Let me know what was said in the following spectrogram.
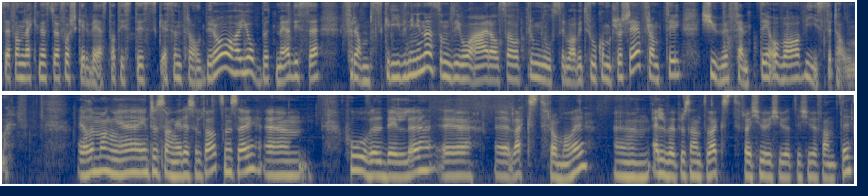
Stefan Leknes, du er forsker ved Statistisk sentralbyrå og har jobbet med disse framskrivningene, som det jo er altså prognoser hva vi tror kommer til å skje fram til 2050. Og hva viser tallene? Ja, det er mange interessante resultat, syns jeg. Um, hovedbildet er vekst framover. Um, 11% vekst fra 2020 til 2050,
